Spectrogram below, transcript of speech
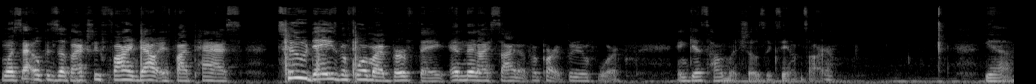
Once that opens up i actually find out if i pass two days before my birthday and then i sign up for part three and four. And guess how much those exams are? Yeah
